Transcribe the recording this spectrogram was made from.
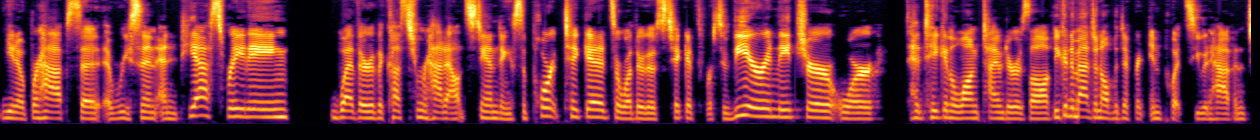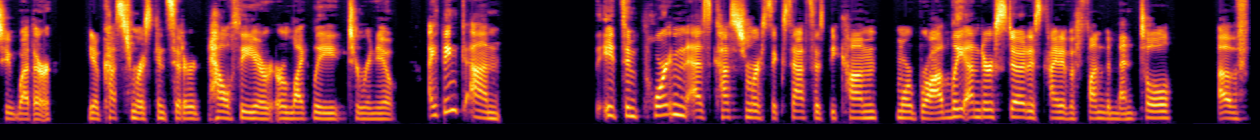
you know, perhaps a, a recent NPS rating, whether the customer had outstanding support tickets or whether those tickets were severe in nature or had taken a long time to resolve. You can imagine all the different inputs you would have into whether, you know, customers considered healthy or, or likely to renew. I think, um, it's important as customer success has become more broadly understood as kind of a fundamental of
